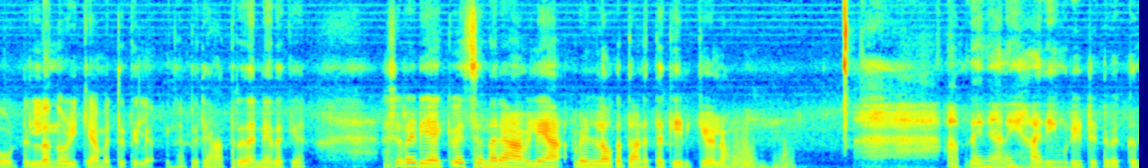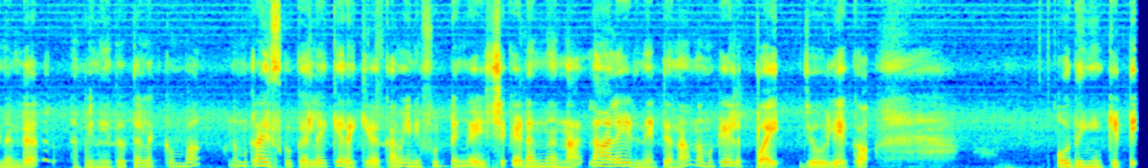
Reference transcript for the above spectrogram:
ബോട്ടിലൊന്നും ഒഴിക്കാൻ പറ്റത്തില്ല. അപ്പോൾ രാത്രി തന്നെ ഇതൊക്കെ റെഡിയാക്കി വെച്ചെന്നാൽ രാവിലെ വെള്ളമൊക്കെ തണുത്തൊക്കെ ഇരിക്കുമല്ലോ അപ്പോൾ ഞാൻ അരിയും കൂടി ഇട്ടിട്ട് വെക്കുന്നുണ്ട്. അപ്പോൾ ഇനി ഇത് തിളക്കുമ്പോൾ നമുക്ക് റൈസ് കുക്കറിലേക്ക് ഇറക്കി വെക്കാം. ഇനി ഫുഡും കഴിച്ച് കിടന്നാൽ നാളെ എഴുന്നേറ്റെന്നാൽ നമുക്ക് എളുപ്പമായി ജോലിയൊക്കെ ഒതുങ്ങിക്കിട്ടി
